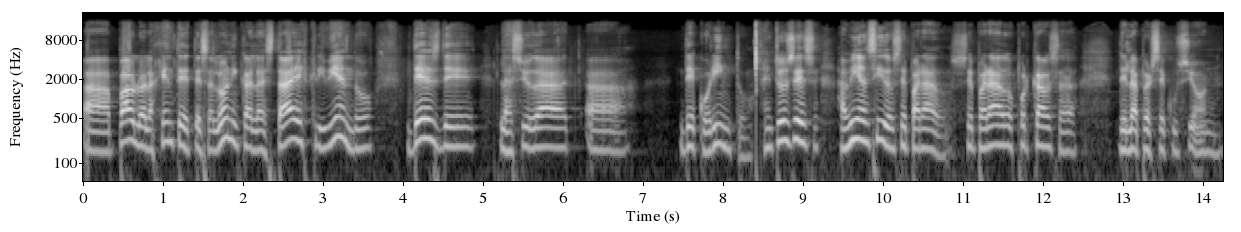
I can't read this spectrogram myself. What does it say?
a Pablo a la gente de Tesalónica la está escribiendo desde la ciudad ah, de Corinto. Entonces habían sido separados, separados por causa de la persecución.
